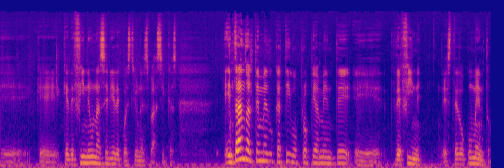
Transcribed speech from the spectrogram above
eh, que, que, define una serie de cuestiones básicas. Entrando al tema educativo propiamente, define este documento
